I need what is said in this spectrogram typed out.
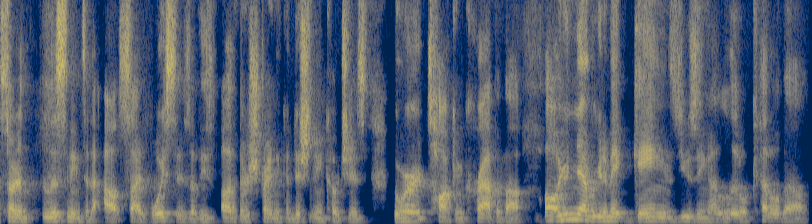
started listening to the outside voices of these other strength and conditioning coaches who were talking crap about, oh, you're never going to make gains using a little kettlebell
